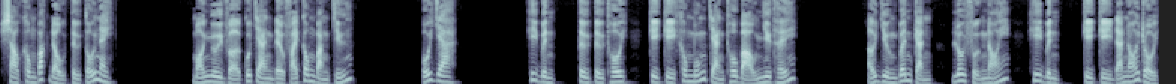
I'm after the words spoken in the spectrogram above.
sao không bắt đầu từ tối nay? Mọi người vợ của chàng đều phải công bằng chứ? Ối gia! Hi Bình, từ từ thôi, Kỳ Kỳ không muốn chàng thô bạo như thế. Ở giường bên cạnh, Lôi Phượng nói, Hi Bình, Kỳ Kỳ đã nói rồi,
